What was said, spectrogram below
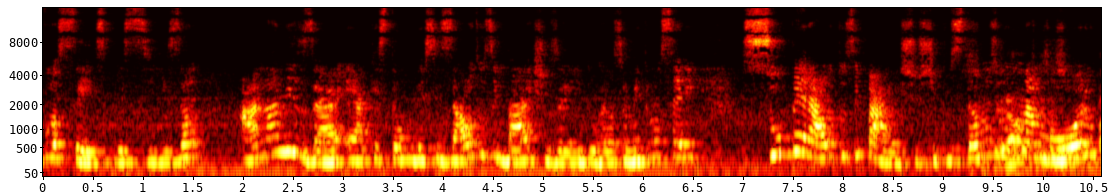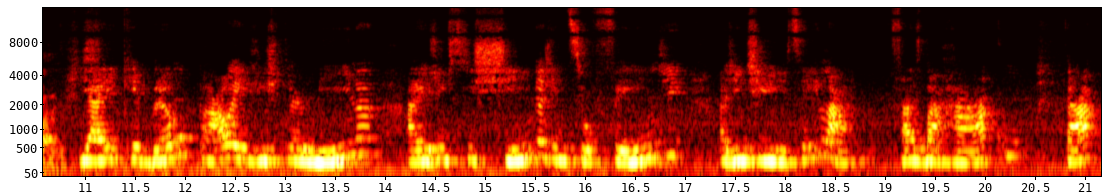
vocês precisam analisar é a questão desses altos e baixos aí do relacionamento não serem super altos e baixos. Tipo, estamos Super num e namoro baixos. e aí quebramos o pau, aí a gente termina, aí a gente se xinga, a gente se ofende, a gente, sei lá, faz barraco, tá?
